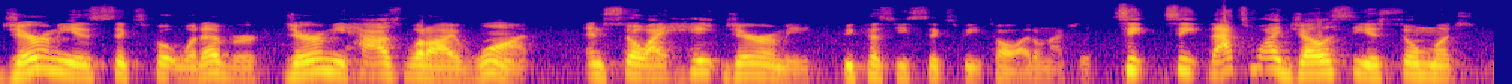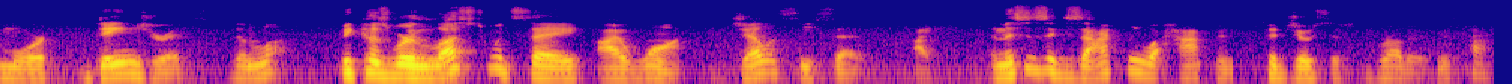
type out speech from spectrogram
Jeremy is six foot whatever. Jeremy has what I want. And so I hate Jeremy because he's six feet tall. I don't actually see, see, that's why jealousy is so much more dangerous than lust. Because where lust would say, I want, jealousy says, I hate. and this is exactly what happened to Joseph's brother in this passage.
